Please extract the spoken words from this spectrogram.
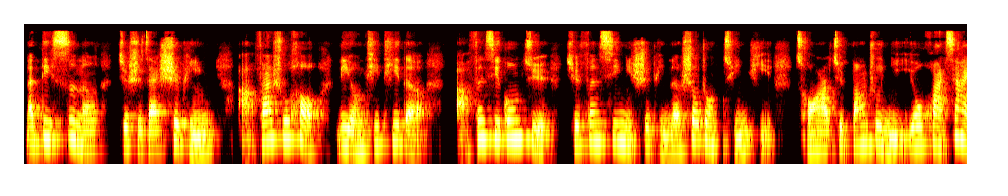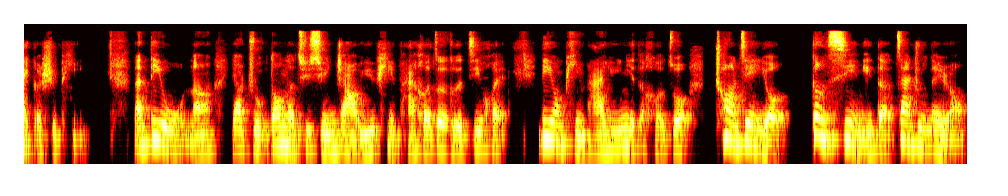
那第四呢，就是在视频啊发出后，利用 TT 的啊分析工具去分析你视频的受众群体，从而去帮助你优化下一个视频。那第五呢，要主动的去寻找与品牌合作的机会，利用品牌与你的合作，创建有更吸引力的赞助内容，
